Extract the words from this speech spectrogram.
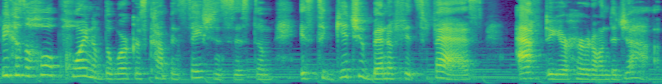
Because the whole point of the workers' compensation system is to get you benefits fast after you're hurt on the job.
